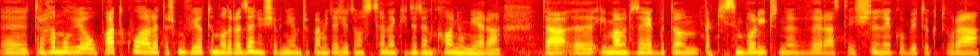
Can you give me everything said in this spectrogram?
e, trochę mówi o upadku, ale też mówi o tym odradzaniu się. Nie wiem, czy pamiętacie tą scenę, kiedy ten koń umiera. Ta, e, I mamy tutaj jakby taki symboliczny wyraz tej silnej kobiety, która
